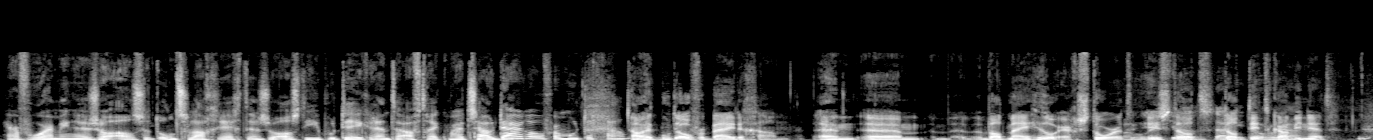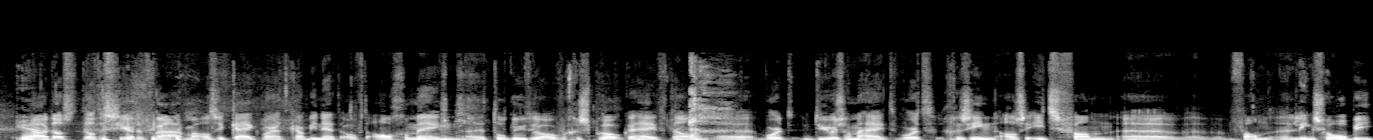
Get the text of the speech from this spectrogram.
hervormingen... zoals het ontslagrecht en zoals de hypotheekrenteaftrek... maar het zou daarover moeten gaan? Nou, het moet over beide gaan. En um, wat mij heel erg stoort is dat, dat, dat dit kabinet... Ja. Nou, dat is, dat is zeer de vraag, maar als ik kijk waar het kabinet kabinet over het algemeen uh, tot nu toe over gesproken heeft... dan uh, wordt duurzaamheid wordt gezien als iets van, uh, van een linkse hobby.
